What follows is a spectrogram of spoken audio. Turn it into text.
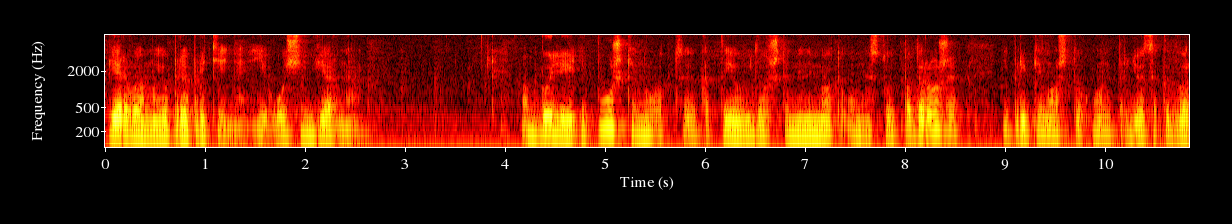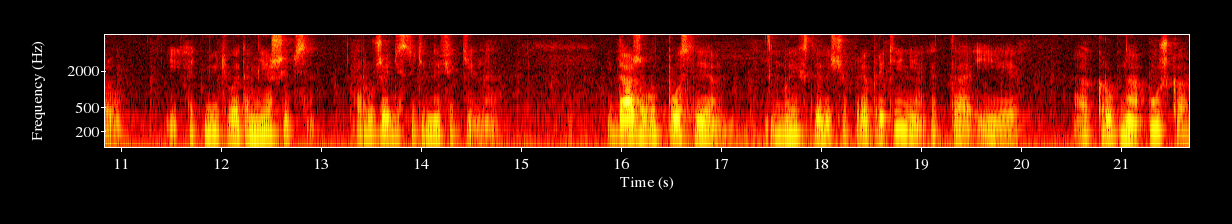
первое мое приобретение и очень верное. Были и пушки, но вот как-то я увидел, что миномет он и стоит подороже, и прикинул, что он придется ко двору. И отнюдь в этом не ошибся. Оружие действительно эффективное. И даже вот после моих следующих приобретений, это и э, крупная пушка,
